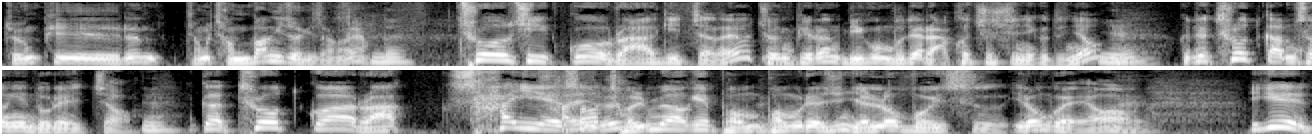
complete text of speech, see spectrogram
조용필은 정말 전방위적이잖아요. 네. 트롯이 있고 락이 있잖아요. 조용필은 음. 미군 무대 락커 출신이거든요. 예. 근데 트롯 감성의 노래 있죠. 예. 그러니까 트롯과 락 사이에서 사이를? 절묘하게 범, 네. 버무려진 yellow voice 이런 거예요. 네. 이게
